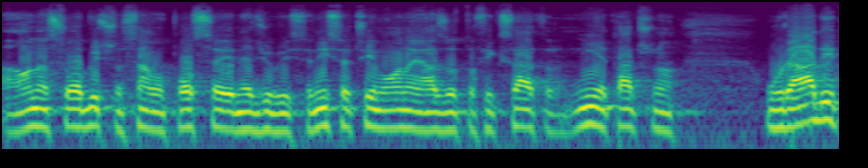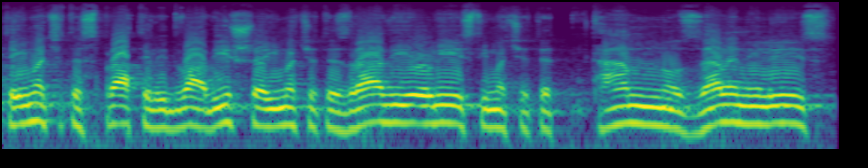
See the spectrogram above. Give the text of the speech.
a ona se obično samo posaje, ne đubri se ni sa čim, ona je azotofiksator. Nije tačno uradite, imaćete sprat ili dva više, imaćete zdraviji list, imaćete tamno zeleni list,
